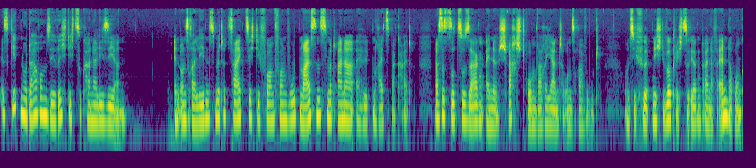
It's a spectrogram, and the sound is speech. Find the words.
Es geht nur darum, sie richtig zu kanalisieren. In unserer Lebensmitte zeigt sich die Form von Wut meistens mit einer erhöhten Reizbarkeit. Das ist sozusagen eine Schwachstromvariante unserer Wut. Und sie führt nicht wirklich zu irgendeiner Veränderung.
